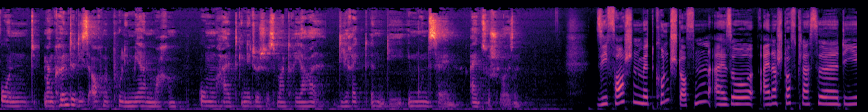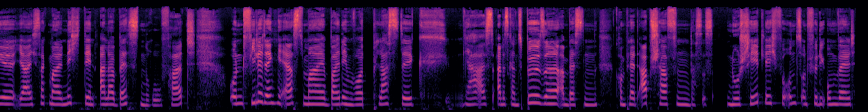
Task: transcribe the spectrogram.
Und man könnte dies auch mit Polymeren machen, um halt genetisches Material direkt in die Immunzellen einzuschleusen. Sie forschen mit Kunststoffen, also einer Stoffklasse, die, ja, ich sag mal, nicht den allerbesten Ruf hat. Und viele denken erstmal bei dem Wort Plastik, ja, ist alles ganz böse, am besten komplett abschaffen, das ist nur schädlich für uns und für die Umwelt.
